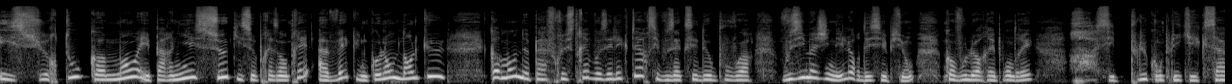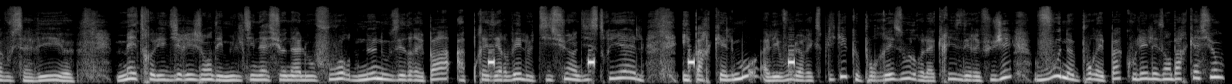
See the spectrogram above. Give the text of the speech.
Et surtout, comment épargner ceux qui se présenteraient avec une colombe dans le cul? Comment ne pas frustrer vos électeurs si vous accédez au pouvoir? Vous imaginez leur déception quand vous leur répondrez oh, C'est plus compliqué que ça, vous savez. Euh, mettre les dirigeants des multinationales au four ne nous aiderait pas à préserver le tissu industriel. Et par quels mots allez-vous leur expliquer que pour résoudre la crise des réfugiés, vous ne pourrait pas couler les embarcations.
